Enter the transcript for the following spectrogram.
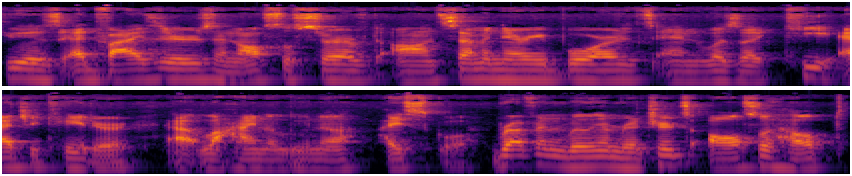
He was advisors and also served on seminary boards and was a key educator at Lahainaluna High School. Reverend William Richards also helped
